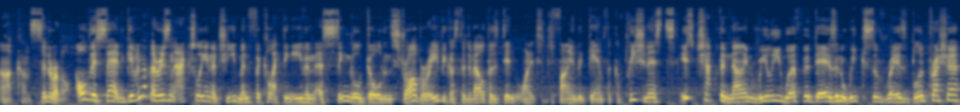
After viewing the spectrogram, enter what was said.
are considerable. All this said, given that there isn't actually an achievement for collecting even a single golden strawberry because the developers didn't want it to define the game for completionists, is Chapter 9 really worth the days and weeks of raised blood pressure?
